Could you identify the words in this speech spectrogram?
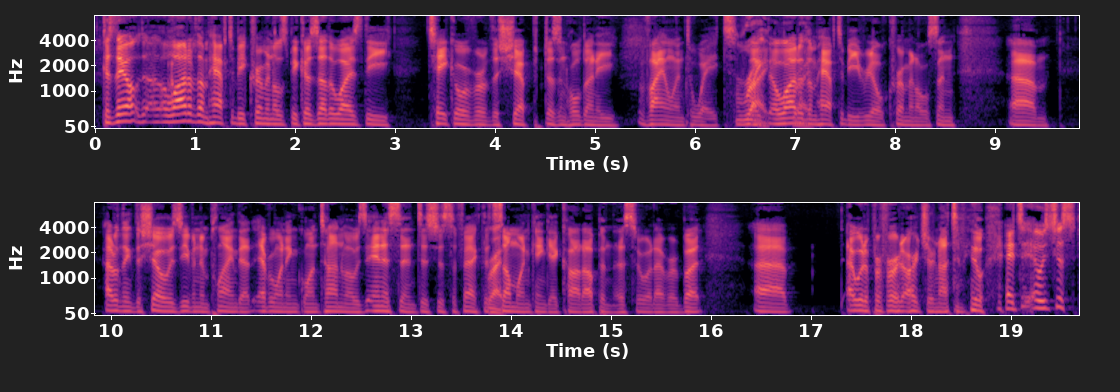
Because they all, a lot of them have to be criminals because otherwise the takeover of the ship doesn't hold any violent weight. Like, Right, a lot of them have to be real criminals, and um, I don't think the show is even implying that everyone in Guantanamo is innocent. It's just the fact that Right. someone can get caught up in this or whatever. But uh, I would have preferred Archer not to be. the It's, it was just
